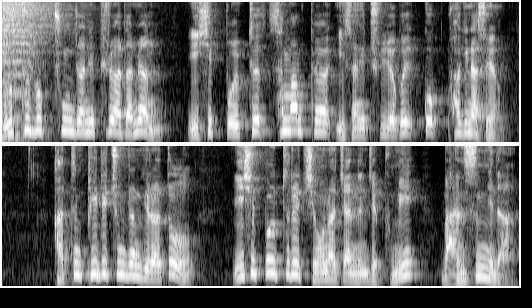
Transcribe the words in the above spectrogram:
노트북 충전이 필요하다면 20V 3A 이상의 출력을 꼭 확인하세요. 같은 PD 충전기라도 20V를 지원하지 않는 제품이 많습니다.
